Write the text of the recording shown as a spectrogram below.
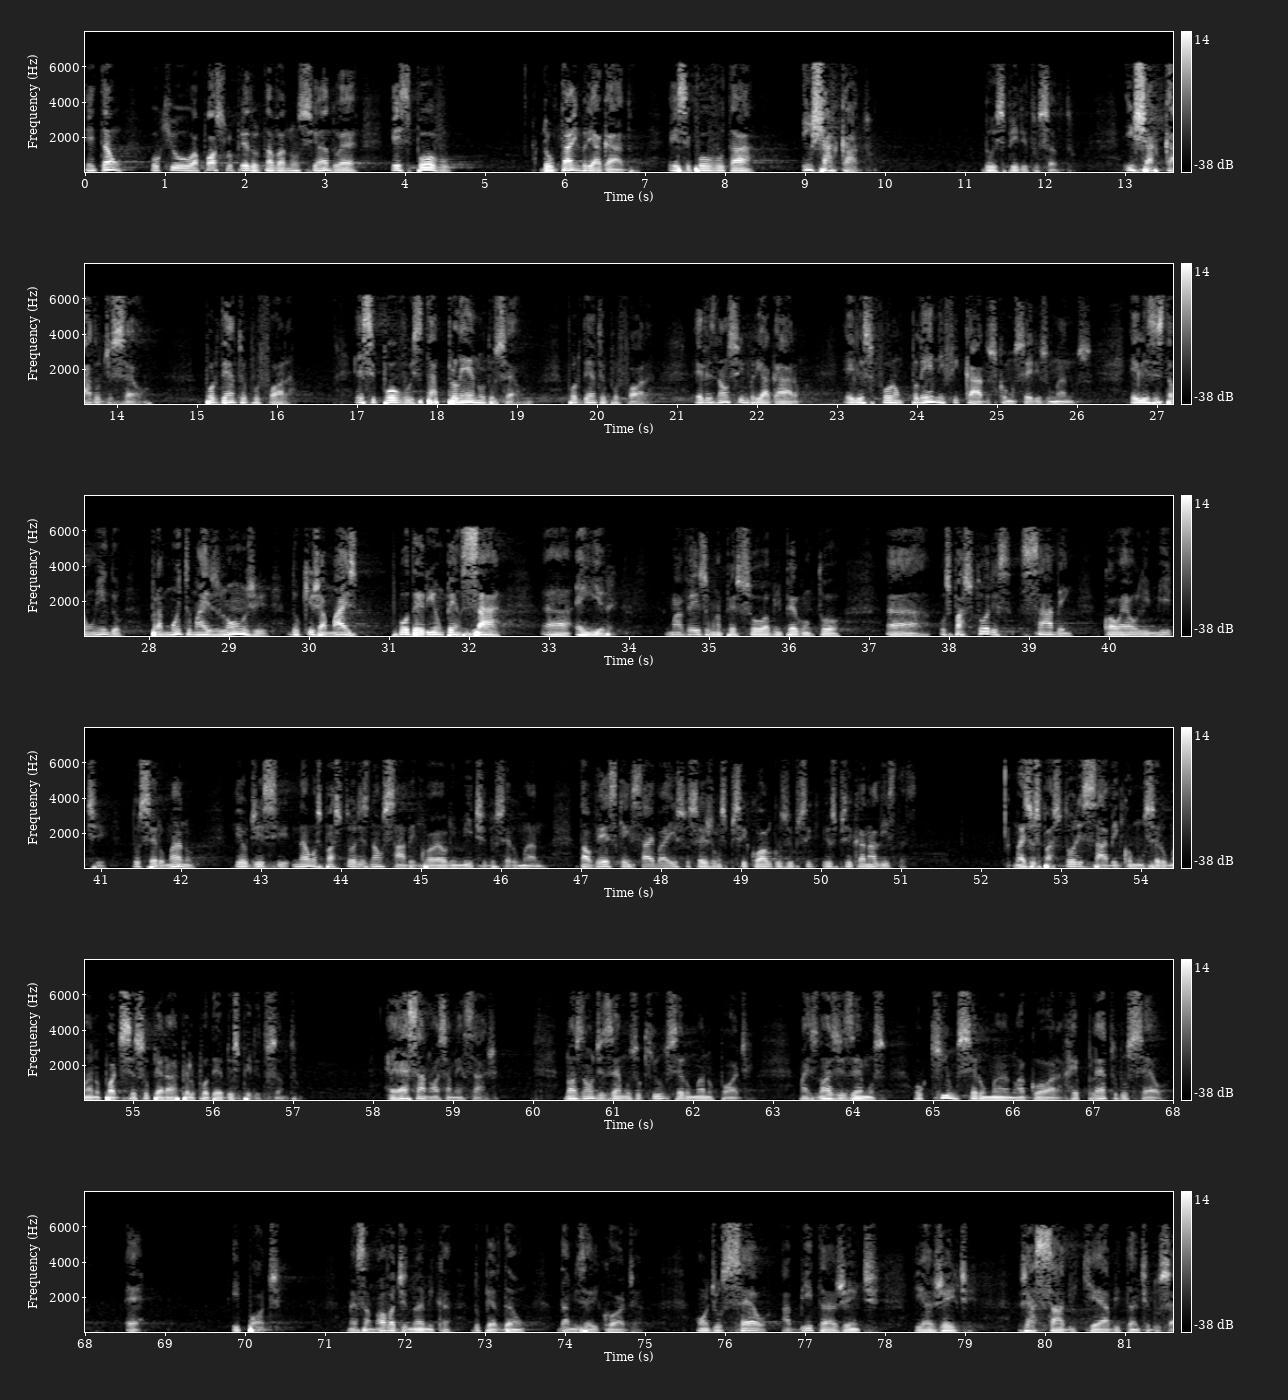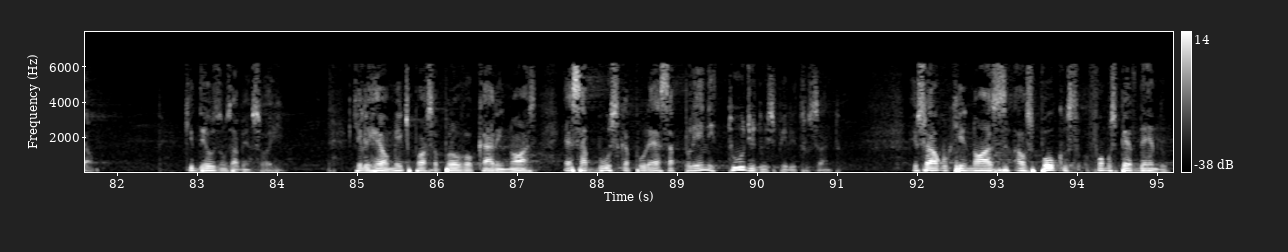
Então, o que o apóstolo Pedro estava anunciando é: esse povo não está embriagado, esse povo está encharcado do Espírito Santo, encharcado de céu, por dentro e por fora. Esse povo está pleno do céu, por dentro e por fora. Eles não se embriagaram, eles foram plenificados como seres humanos. Eles estão indo para muito mais longe do que jamais poderiam pensar uh, em ir. Uma vez uma pessoa me perguntou: ah, os pastores sabem qual é o limite do ser humano? Eu disse: não, os pastores não sabem qual é o limite do ser humano. Talvez quem saiba isso sejam os psicólogos e os psicanalistas. Mas os pastores sabem como um ser humano pode se superar pelo poder do Espírito Santo. É essa a nossa mensagem. Nós não dizemos o que um ser humano pode, mas nós dizemos o que um ser humano agora, repleto do céu, é e pode. Nessa nova dinâmica do perdão, da misericórdia, onde o céu habita a gente e a gente já sabe que é habitante do céu. Que Deus nos abençoe. Que Ele realmente possa provocar em nós essa busca por essa plenitude do Espírito Santo. Isso é algo que nós, aos poucos, fomos perdendo.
